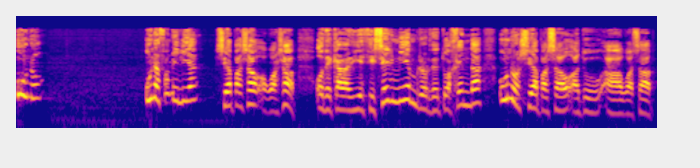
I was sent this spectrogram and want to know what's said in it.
uno, una familia se ha pasado a WhatsApp. O de cada 16 miembros de tu agenda, uno se ha pasado a, tu, a WhatsApp.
